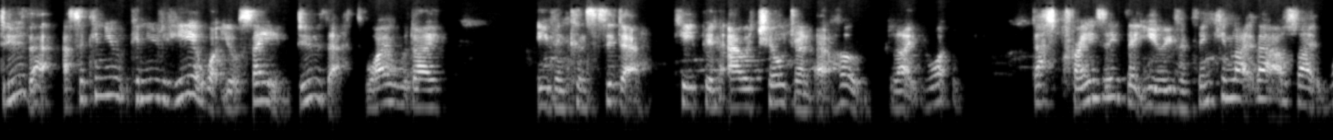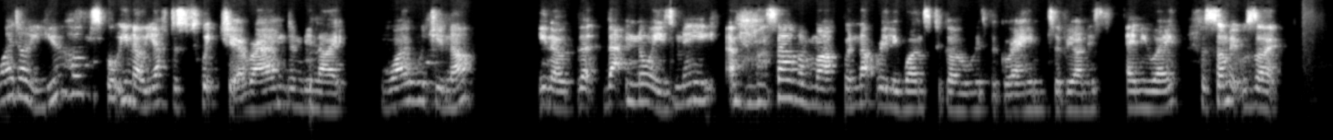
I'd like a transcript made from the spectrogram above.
Do that. I said, Can you can you hear what you're saying? Do that. Why would I even consider keeping our children at home? Like what that's crazy that you're even thinking like that. I was like, why don't you homeschool? You know, you have to switch it around and be like, why would you not? You know, that that noise, me and myself and Mark were not really ones to go with the grain, to be honest, anyway. For some, it was like,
